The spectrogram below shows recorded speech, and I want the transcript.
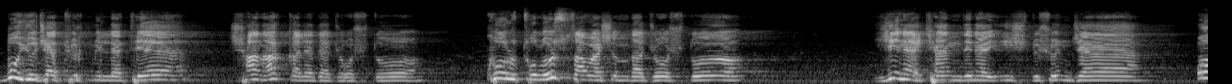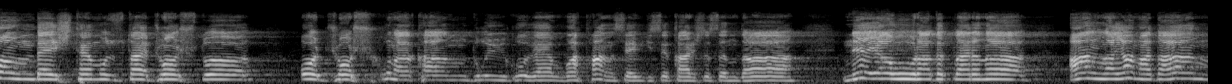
Bu yüce Türk milleti Çanakkale'de coştu. Kurtuluş Savaşı'nda coştu. Yine kendine iş düşünce 15 Temmuz'da coştu. O coşkun akan duygu ve vatan sevgisi karşısında neye uğradıklarını anlayamadan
